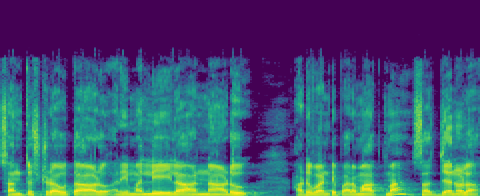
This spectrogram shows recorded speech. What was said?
సంతుష్టుడవుతాడు అని మళ్ళీ ఇలా అన్నాడు. అటువంటి పరమాత్మ సజ్జనుల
